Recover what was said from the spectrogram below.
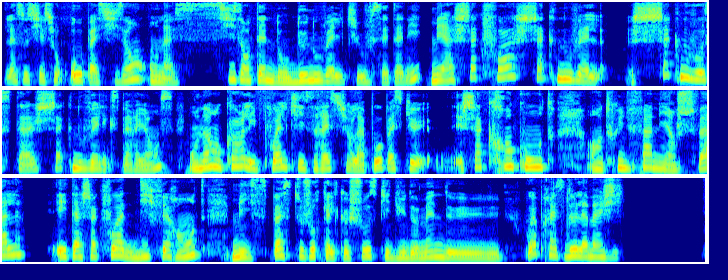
L'association Hope à 6 ans, on a six antennes dont deux nouvelles qui ouvrent cette année. Mais à chaque fois, chaque nouvelle chaque nouveau stage, chaque nouvelle expérience, on a encore les poils qui se restent sur la peau parce que chaque rencontre entre une femme et un cheval est à chaque fois différente, mais il se passe toujours quelque chose qui est du domaine de, ouais, presque de la magie.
